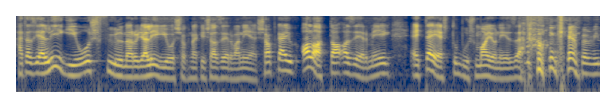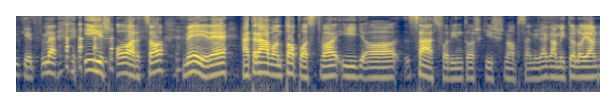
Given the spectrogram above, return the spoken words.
hát az ilyen légiós fül, mert ugye a légiósoknak is azért van ilyen sapkájuk, alatta azért még egy teljes tubus majonézzel van kenve mindkét füle, és arca, melyre hát rá van tapasztva így a 100 forintos kis napszemüveg, amitől olyan,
